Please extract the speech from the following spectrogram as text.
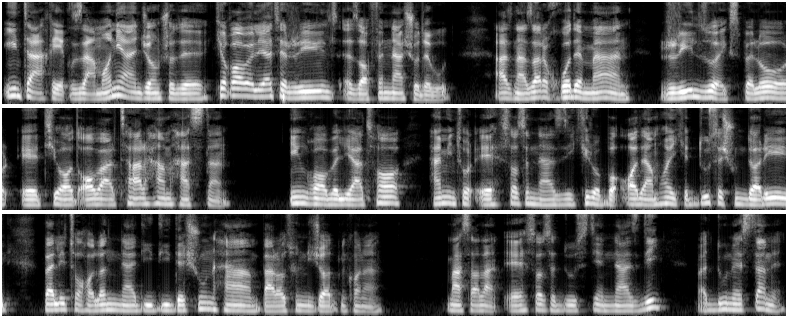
این تحقیق زمانی انجام شده که قابلیت ریلز اضافه نشده بود. از نظر خود من ریلز و اکسپلور اعتیاد آورتر هم هستن. این قابلیت ها همینطور احساس نزدیکی رو با آدم هایی که دوستشون دارید ولی تا حالا ندیدیدشون هم براتون ایجاد می‌کنن. مثلا احساس دوستی نزدیک و دونستن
